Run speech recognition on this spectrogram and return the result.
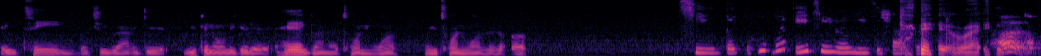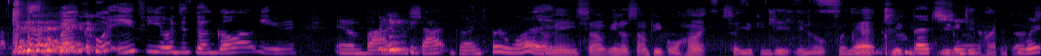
18, but you gotta get you can only get a handgun at 21 when you're 21 and up. See, like, who, what 18 year old needs a shotgun? right. Oh. like, what 18 year old just gonna go out here and buy a shotgun for what? I mean, some you know some people hunt, so you can get you know for that you can That's you can get hunting guns. we're,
